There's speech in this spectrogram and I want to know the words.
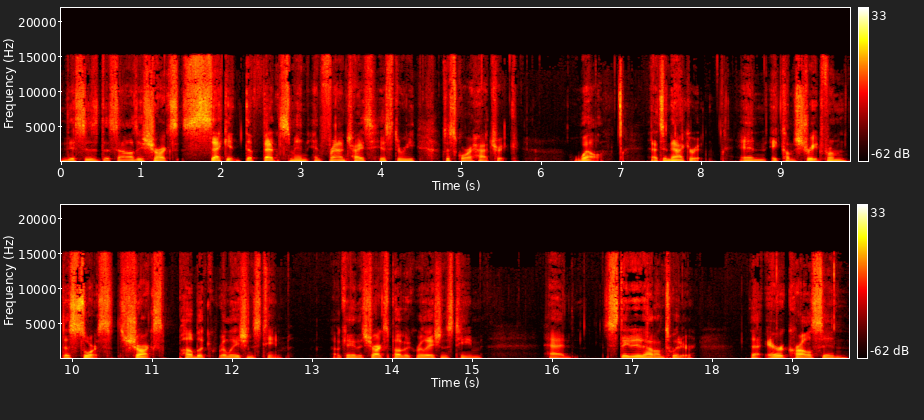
this is the San Jose Sharks' second defenseman in franchise history to score a hat trick. Well, that's inaccurate. And it comes straight from the source Sharks public relations team. Okay, the Sharks public relations team had stated out on Twitter that Erik Karlsson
